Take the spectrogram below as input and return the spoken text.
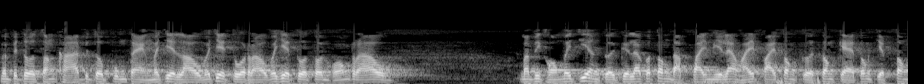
มันเป็นตัวสังขารเป็นตัวปรุงแต่งไม่ใช่เราไม่ใช่ตัวเรา ไม่ใช่ตัวตนของเรา มันเป็นของไม่เที่ยงเกิดขึ้นแล้วก็ต้องดับไปมีแล้วหายไปต้องเกิดต้องแก่ต้องเจ็บต้อง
